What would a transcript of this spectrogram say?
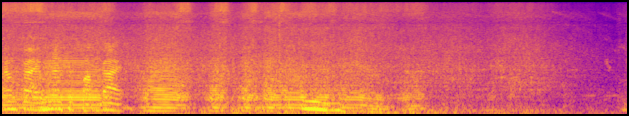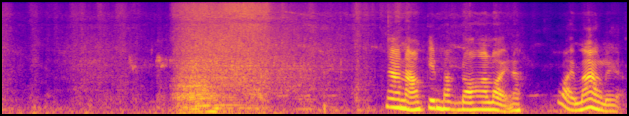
ร่างกายไม่น่าจะปรับได้ อืม น้าหนาวกินผักดองอร่อยนะอร่อยมากเลยอะ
